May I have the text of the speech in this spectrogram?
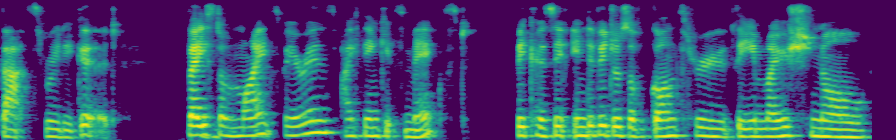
that's really good based on my experience, I think it's mixed because it, individuals have gone through the emotional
